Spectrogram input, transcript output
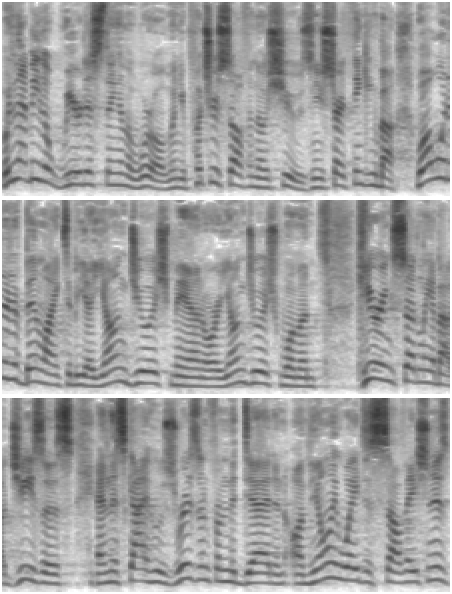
Wouldn't that be the weirdest thing in the world when you put yourself in those shoes and you start thinking about what would it have been like to be a young Jewish man or a young Jewish woman hearing suddenly about Jesus and this guy who's risen from the dead and uh, the only way to salvation is,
